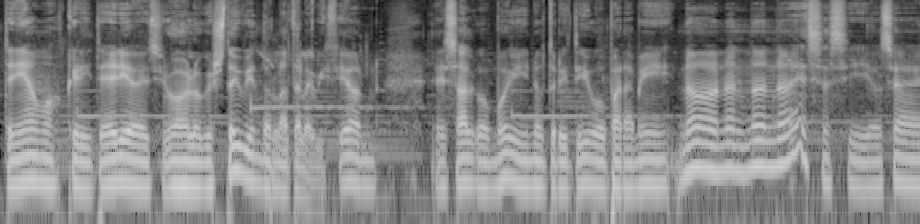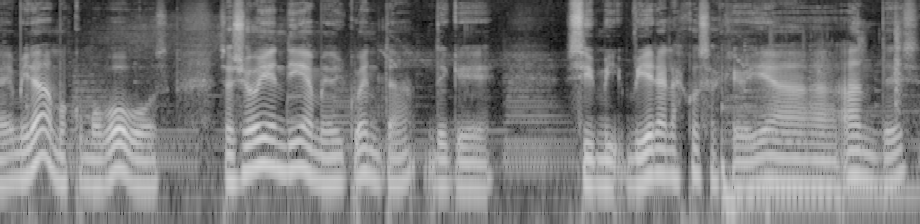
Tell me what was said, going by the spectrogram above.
teníamos criterio de decir, oh, lo que estoy viendo en la televisión es algo muy nutritivo para mí. No, no, no, no es así, o sea, eh, mirábamos como bobos. O sea, yo hoy en día me doy cuenta de que si viera las cosas que veía antes,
